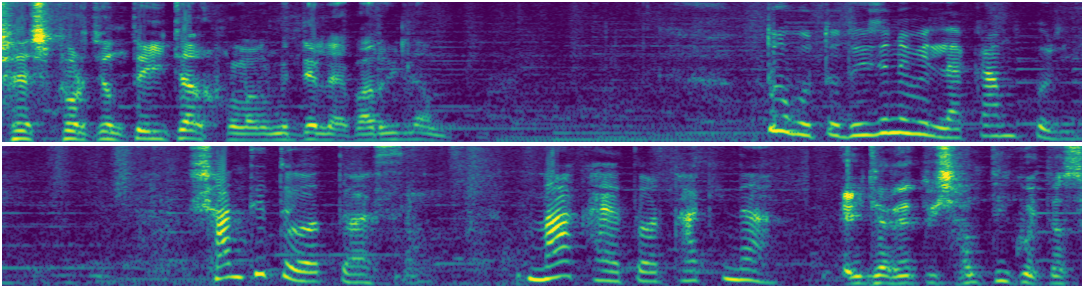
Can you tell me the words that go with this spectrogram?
শেষ পর্যন্ত ইটার খোলার মধ্যে লেবার হইলাম। তবু তো দুইজনে মিল্লা কাম করি। শান্তিতে অত আছি। না খায় তো আর থাকি না। এইটারে তুই শান্তি কইতাছ?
